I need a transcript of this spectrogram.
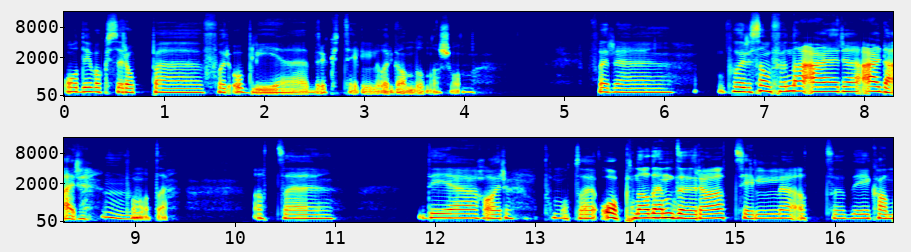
Og de vokser opp uh, for å bli uh, brukt til organdonasjon. For, uh, for samfunnet er, er der, Mm. på en måte. At de har på en måte åpna den døra til at de kan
